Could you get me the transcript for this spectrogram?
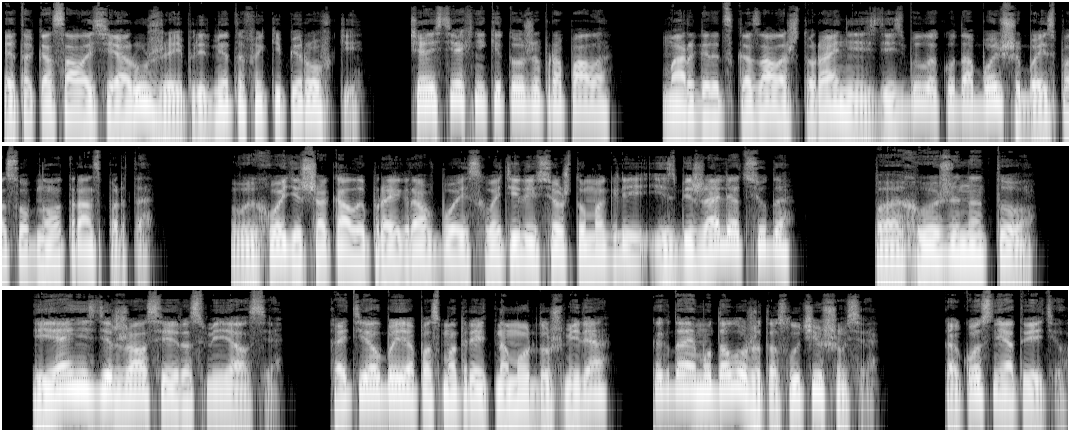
Это касалось и оружия, и предметов экипировки. Часть техники тоже пропала. Маргарет сказала, что ранее здесь было куда больше боеспособного транспорта. Выходит, шакалы, проиграв бой, схватили все, что могли, и сбежали отсюда? Похоже на то. Я не сдержался и рассмеялся. Хотел бы я посмотреть на морду шмеля, когда ему доложат о случившемся. Кокос не ответил.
